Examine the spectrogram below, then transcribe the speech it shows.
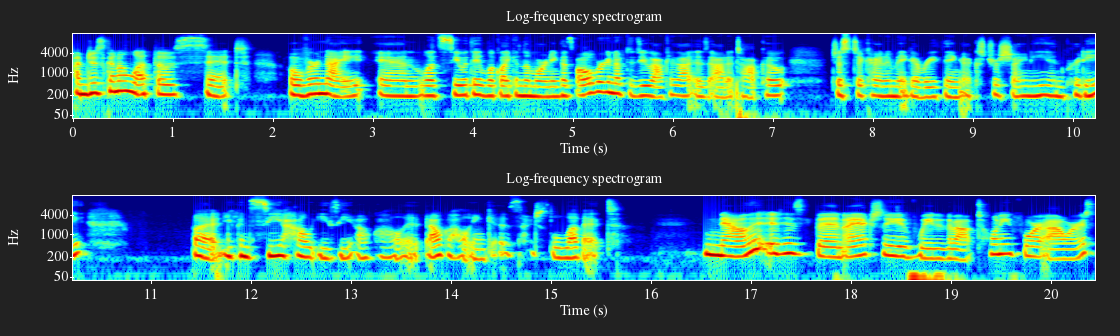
I'm just gonna let those sit overnight and let's see what they look like in the morning because all we're gonna have to do after that is add a top coat just to kind of make everything extra shiny and pretty. But you can see how easy alcohol alcohol ink is. I just love it. Now that it has been, I actually have waited about 24 hours.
